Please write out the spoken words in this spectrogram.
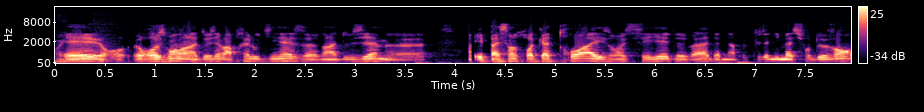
Oui. Et heure- heureusement dans la deuxième, après l'Oudinez dans la deuxième euh, est passé en 3-4-3, ils ont essayé de voilà, d'amener un peu plus d'animation devant.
